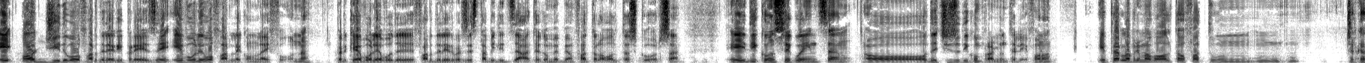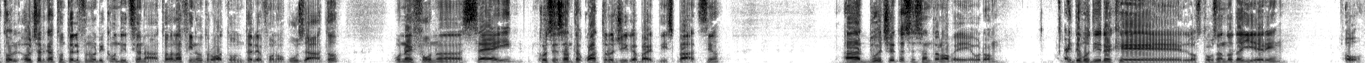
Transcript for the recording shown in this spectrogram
e oggi devo fare delle riprese e volevo farle con l'iPhone perché volevo delle, fare delle riprese stabilizzate come abbiamo fatto la volta scorsa. E di conseguenza ho, ho deciso di comprarmi un telefono. E per la prima volta ho fatto un, un cercato, ho cercato un telefono ricondizionato. Alla fine ho trovato un telefono usato un iPhone 6 con 64 GB di spazio a 269 euro. E devo dire che lo sto usando da ieri. Oh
